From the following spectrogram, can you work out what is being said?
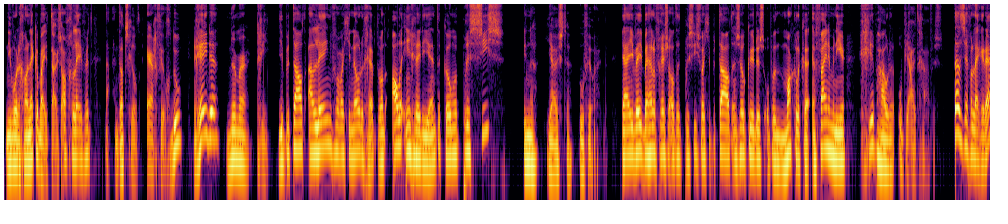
Die worden gewoon lekker bij je thuis afgeleverd. Nou, en dat scheelt erg veel gedoe. Reden nummer drie. Je betaalt alleen voor wat je nodig hebt, want alle ingrediënten komen precies in de juiste hoeveelheid. Ja, je weet bij HelloFresh altijd precies wat je betaalt. En zo kun je dus op een makkelijke en fijne manier grip houden op je uitgaves. Dat is even lekker, hè?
